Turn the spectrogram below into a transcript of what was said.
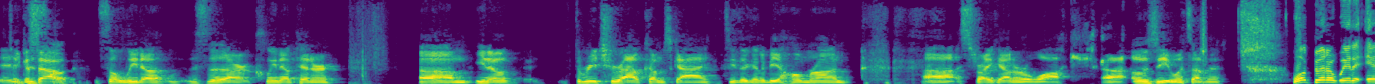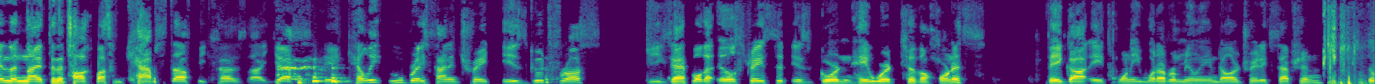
Take this us out. Is, so Lita, this is our cleanup hitter. Um, you know, three true outcomes guy. It's either going to be a home run, uh, a strikeout, or a walk. Uh, Oz, what's up, man? What better way to end the night than to talk about some cap stuff? Because uh, yes, a Kelly Oubre signing trade is good for us. The example that illustrates it is Gordon Hayward to the Hornets. They got a twenty whatever million dollar trade exception. The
